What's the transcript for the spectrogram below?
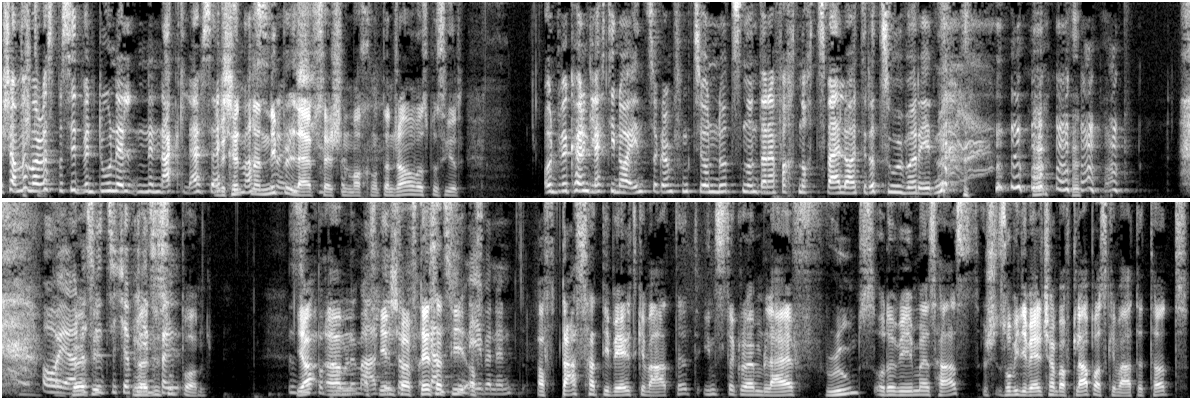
Schauen wir mal, was passiert, wenn du eine, eine Nackt-Live-Session Wir könnten machst. eine Nippel-Live-Session machen und dann schauen wir, was passiert. Und wir können gleich die neue Instagram-Funktion nutzen und dann einfach noch zwei Leute dazu überreden. oh ja, das wird sich auf hört jeden Fall super super Ja, ähm, problematisch auf jeden Fall, auf das, hat die, auf, auf das hat die Welt gewartet. Instagram Live Rooms oder wie immer es heißt. So wie die Welt scheinbar auf Clubhouse gewartet hat.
